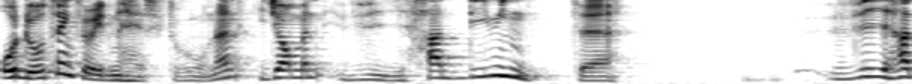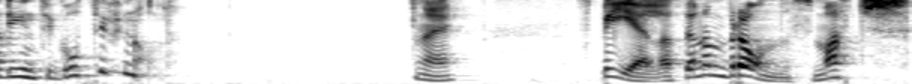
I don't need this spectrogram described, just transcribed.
Och då tänker jag i den här situationen, ja men vi hade ju inte, vi hade ju inte gått till final. Nej. Spelas det någon bronsmatch?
